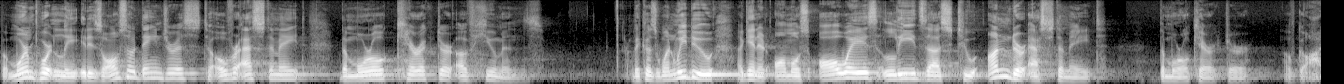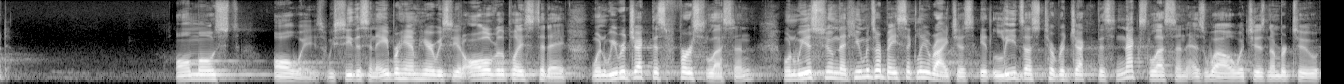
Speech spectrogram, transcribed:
But more importantly, it is also dangerous to overestimate the moral character of humans. Because when we do, again, it almost always leads us to underestimate the moral character of God. Almost always. We see this in Abraham here, we see it all over the place today. When we reject this first lesson, when we assume that humans are basically righteous, it leads us to reject this next lesson as well, which is number two,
